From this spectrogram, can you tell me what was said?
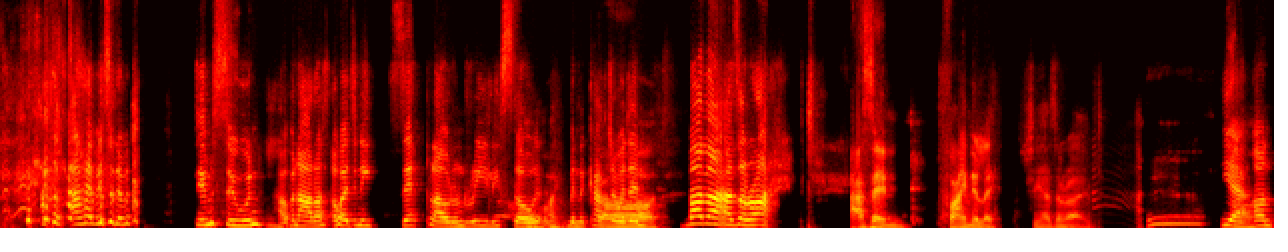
a hefyd, sort of, dim sŵn, hawb yn aros, a wedyn ni zip lawr yn really slow, oh mynd yn catch a wedyn, mother has arrived! As in, finally, she has arrived. Yeah, oh. ond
